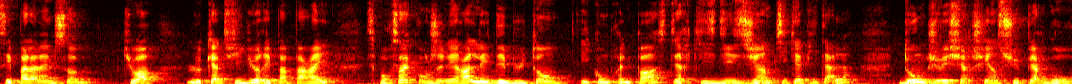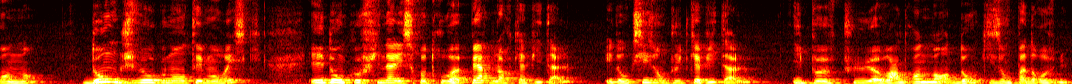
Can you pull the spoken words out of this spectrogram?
c'est pas la même somme. Tu vois, le cas de figure est pas pareil. C'est pour ça qu'en général, les débutants, ils comprennent pas. C'est-à-dire qu'ils se disent, j'ai un petit capital, donc je vais chercher un super gros rendement, donc je vais augmenter mon risque, et donc au final, ils se retrouvent à perdre leur capital. Et donc s'ils n'ont plus de capital, ils peuvent plus avoir de rendement, donc ils n'ont pas de revenus.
